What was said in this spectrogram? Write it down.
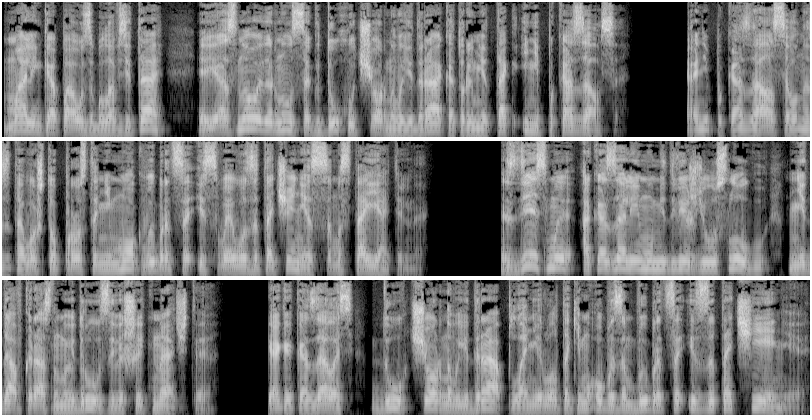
Маленькая пауза была взята, и я снова вернулся к духу черного ядра, который мне так и не показался. А не показался он из-за того, что просто не мог выбраться из своего заточения самостоятельно. Здесь мы оказали ему медвежью услугу, не дав красному ядру завершить начатое. Как оказалось, дух черного ядра планировал таким образом выбраться из заточения.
